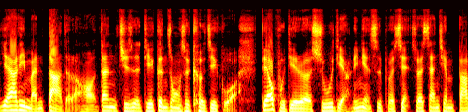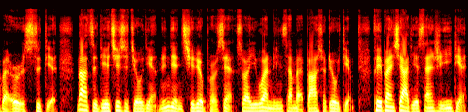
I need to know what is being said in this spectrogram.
压力蛮大的了哈，但其实跌更重的是科技股啊。标普跌了十五点，零点四 percent，在三千八百二十四点。纳指跌七十九点，零点七六 percent，在一万零三百八十六点。费半下跌三十一点，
